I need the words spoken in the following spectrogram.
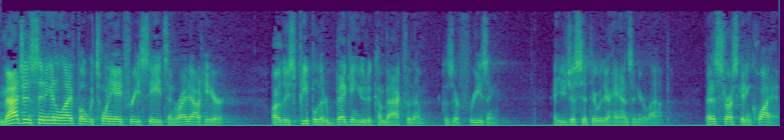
Imagine sitting in a lifeboat with 28 free seats, and right out here are these people that are begging you to come back for them because they're freezing. And you just sit there with your hands in your lap. Then it starts getting quiet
